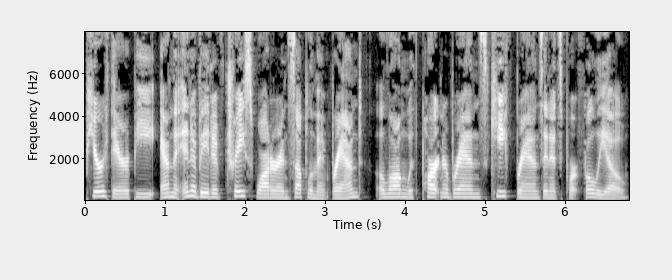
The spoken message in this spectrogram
Pure Therapy, and the innovative Trace Water and Supplement brand, along with partner brands, Keef brands in its portfolio.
